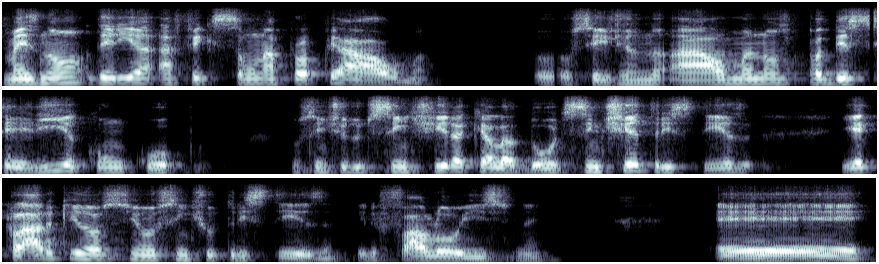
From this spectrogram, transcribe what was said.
mas não teria afecção na própria alma. Ou seja, a alma não padeceria com o corpo no sentido de sentir aquela dor, de sentir a tristeza. E é claro que Nosso Senhor sentiu tristeza, ele falou isso, né? É,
